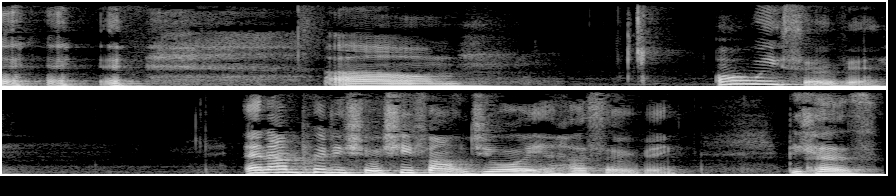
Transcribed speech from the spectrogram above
um, always serving. And I'm pretty sure she found joy in her serving because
